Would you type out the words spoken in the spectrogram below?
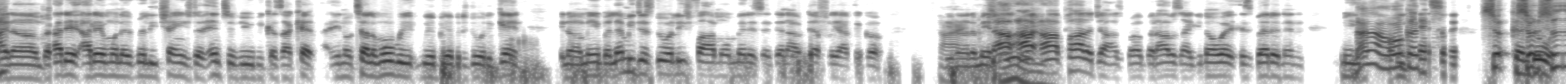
and I... um, but I didn't. I didn't want to really change the interview because I kept, you know, telling when we we'll be able to do it again. You know what I mean? But let me just do at least five more minutes, and then I'll definitely have to go. You know what I mean? I, I, I apologize, bro, but I was like, you know what? It's better than me. No, no, all good. So, so, so,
